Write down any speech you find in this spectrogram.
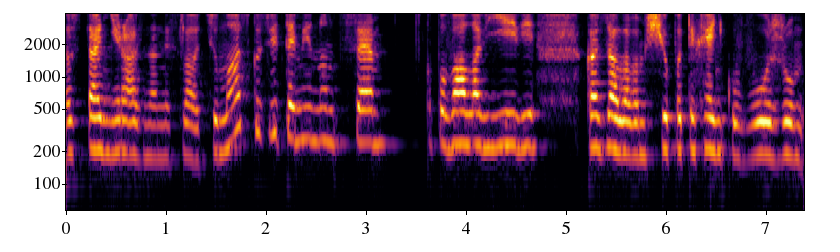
останній раз нанесла цю маску з вітаміном С. Купувала в Єві, казала вам, що потихеньку ввожу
